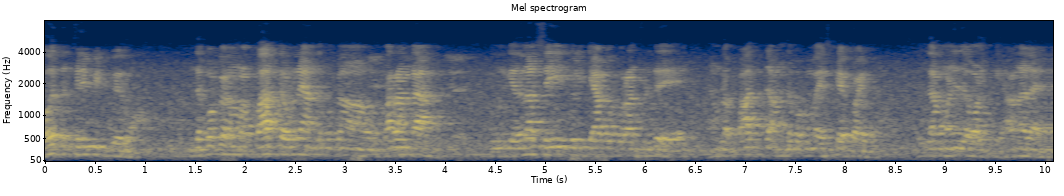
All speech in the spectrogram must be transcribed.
முகத்தை திருப்பிட்டு போயிடுவோம் இந்த பக்கம் நம்ம பார்த்த உடனே அந்த பக்கம் வராண்டா இவனுக்கு எதனா செய்ய சொல்லி கேட்க போகிறான்னு சொல்லிட்டு நம்மளை பார்த்துட்டு அந்த பக்கமாக எஸ்கேப் ஆகிடும் இதுதான் மனித வாழ்க்கை. அதனால்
